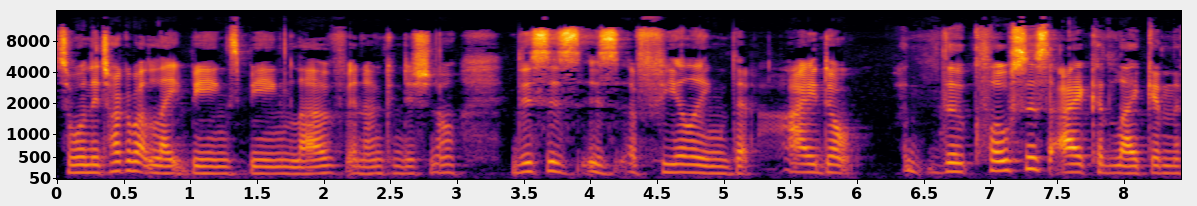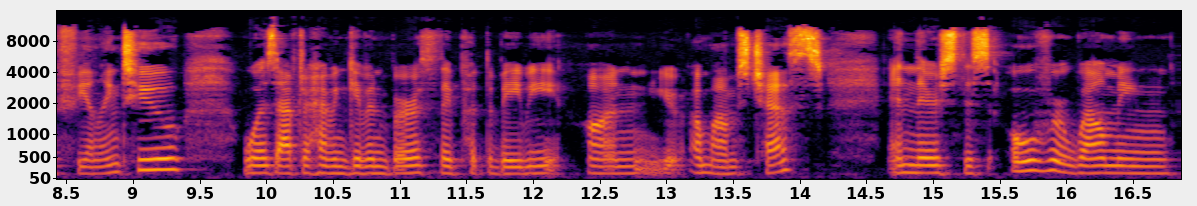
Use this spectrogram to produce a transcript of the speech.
so when they talk about light beings being love and unconditional this is is a feeling that i don't the closest I could liken the feeling to was after having given birth, they put the baby on your, a mom's chest, and there's this overwhelming,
